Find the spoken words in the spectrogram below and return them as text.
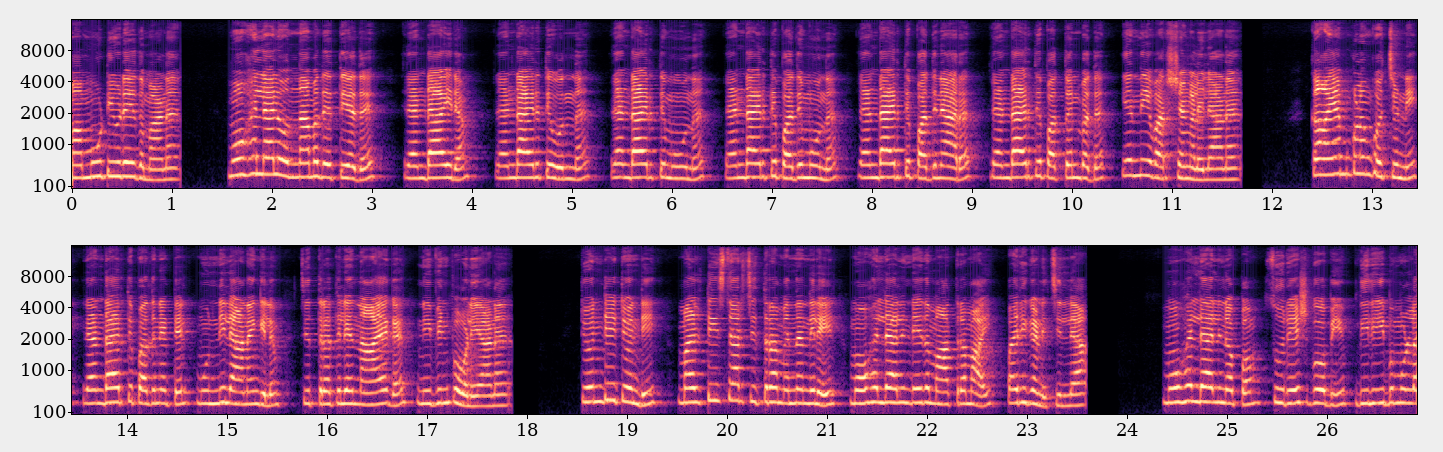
മമ്മൂട്ടിയുടേതുമാണ്. മോഹൻലാൽ ഒന്നാമതെത്തിയത് രണ്ടായിരം രണ്ടായിരത്തി ഒന്ന് രണ്ടായിരത്തി മൂന്ന് രണ്ടായിരത്തി പതിമൂന്ന് രണ്ടായിരത്തി പതിനാറ് രണ്ടായിരത്തി പത്തൊൻപത് എന്നീ വർഷങ്ങളിലാണ്. കായംകുളം കൊച്ചുണ്ണി രണ്ടായിരത്തി പതിനെട്ടിൽ മുന്നിലാണെങ്കിലും ചിത്രത്തിലെ നായകൻ നിവിൻ പോളിയാണ്. ട്വന്റി ട്വന്റി മൾട്ടി സ്റ്റാർ ചിത്രം എന്ന നിലയിൽ മോഹൻലാലിന്റേത് മാത്രമായി പരിഗണിച്ചില്ല. മോഹൻലാലിനൊപ്പം സുരേഷ് ഗോപിയും ദിലീപുമുള്ള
